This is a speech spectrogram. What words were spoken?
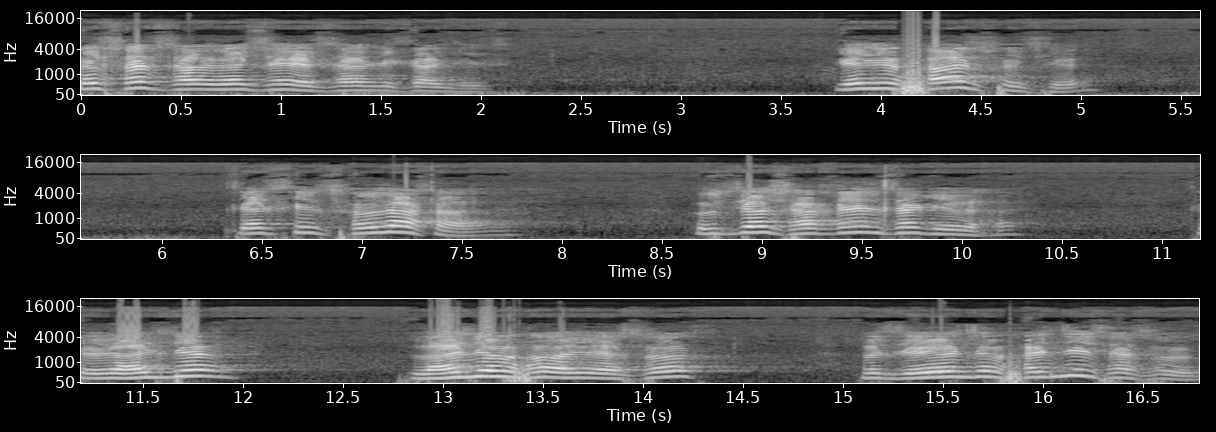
कसं चालवायचं याचा निकाल घ्यायचा. गेली फार वर्ष त्याचे थोडा काळ उद्धव ठाकरेंचा गेला. तर राज्य भाजप व्हायला असत देवेंद्र फडणवीस असोत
